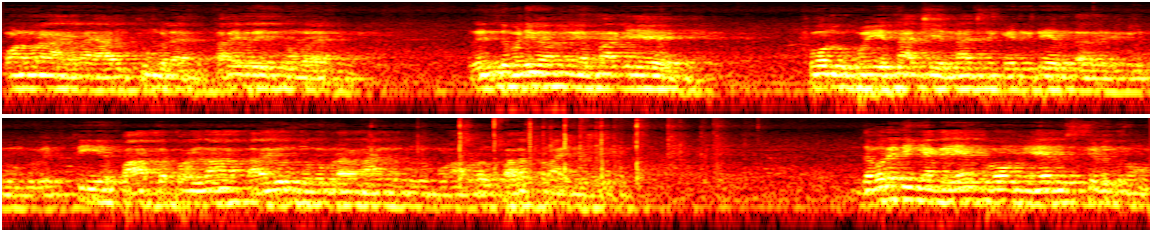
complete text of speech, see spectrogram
போன முறை நாங்கெல்லாம் யாரும் தூங்கல தலைவரே தூங்கல. ரெண்டு மணி வரைக்கும் எம்ஆர்கே ஃபோனுக்கு போய் என்னாச்சு என்னாச்சுன்னு கேட்டுக்கிட்டே இருந்தாரு எங்களுக்கு உங்க வெற்றியை பார்த்த பிறகுதான் தலைவர் தூக்கப்படாத நாங்கள் தூக்க போனோம் அவ்வளவு பதற்றம் ஆயிடுச்சு இந்த முறை நீங்க அங்க ஏன் போகணும் ஏன் ரிஸ்க் எடுக்கணும்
